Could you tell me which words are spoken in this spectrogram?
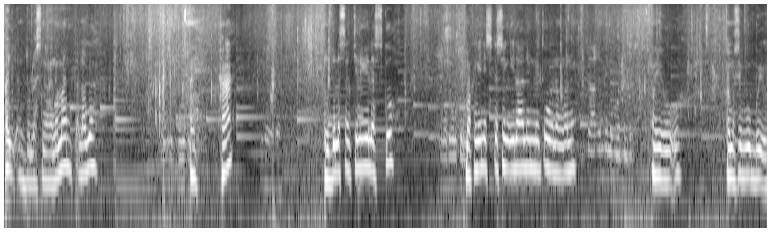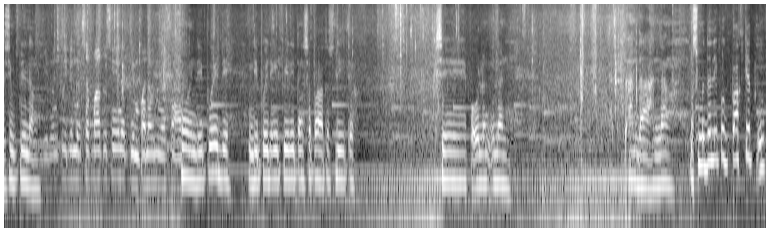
Ay, ang dulas nga naman talaga. Ay, ha? Ang dulas ng tsinelas ko. Makinis kasing ilalim nito, walang ano. Sa akin din ang madulas. Ay, oo. Kamu si Buboy, oh, simple lang. Hindi man pwede magsapatos ngayon at yung panahon nga sa akin. Oh, hindi pwede. Hindi pwedeng ipilit ang sapatos dito. Kasi paulan-ulan. Dahan-dahan lang. Mas madali pagpaakyat, oh.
